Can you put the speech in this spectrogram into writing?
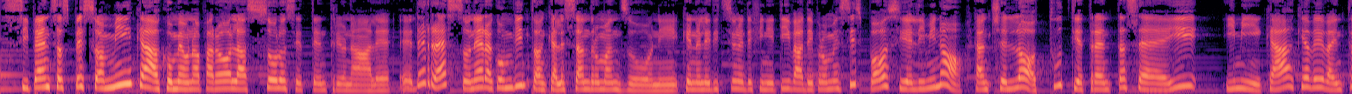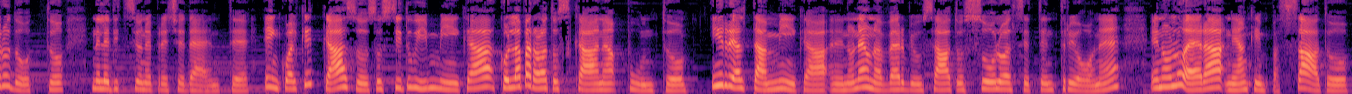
Si pensa spesso a mica come a una parola solo settentrionale. E del resto ne era convinto anche Alessandro Manzoni, che nell'edizione definitiva dei Promessi Sposi eliminò, cancellò tutti e 36 i mica che aveva introdotto nell'edizione precedente e in qualche caso sostituì mica con la parola toscana punto. In realtà mica eh, non è un avverbio usato solo al settentrione e non lo era neanche in passato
